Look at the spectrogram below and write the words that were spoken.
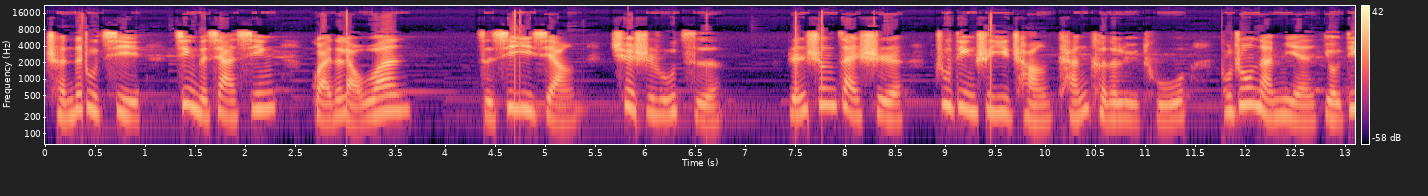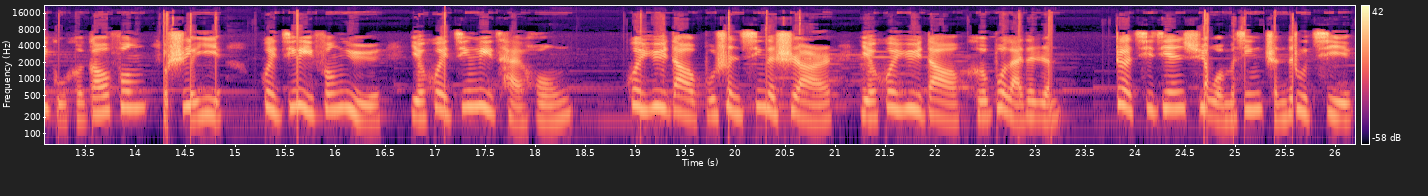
沉得住气，静得下心，拐得了弯。仔细一想，确实如此。人生在世，注定是一场坎坷的旅途，途中难免有低谷和高峰，有失意。会经历风雨，也会经历彩虹；会遇到不顺心的事儿，也会遇到合不来的人。这期间需要我们心沉得住气，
